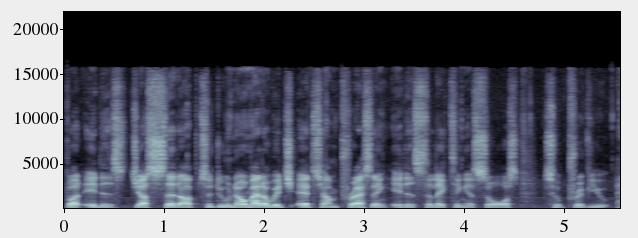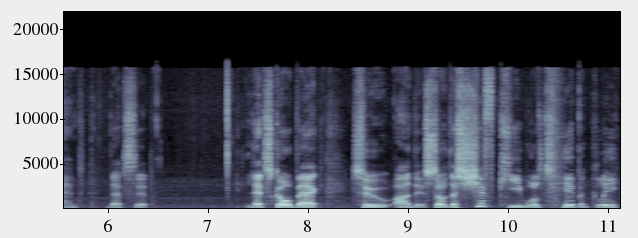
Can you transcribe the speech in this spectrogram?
but it is just set up to do no matter which edge I'm pressing, it is selecting a source to preview and that's it. Let's go back to uh, this. So the shift key will typically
